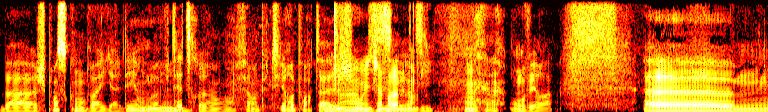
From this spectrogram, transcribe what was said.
Bah, je pense qu'on va y aller. On va Mmh. peut-être euh, en faire un petit reportage. Ah oui, j'aimerais bien. on verra. Euh,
